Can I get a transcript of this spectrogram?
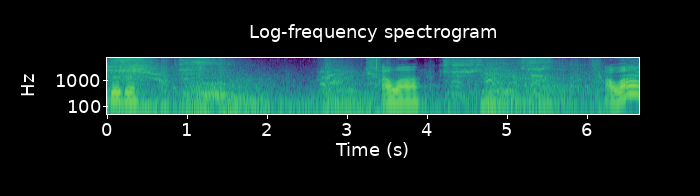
da, da. Aua. Aua.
